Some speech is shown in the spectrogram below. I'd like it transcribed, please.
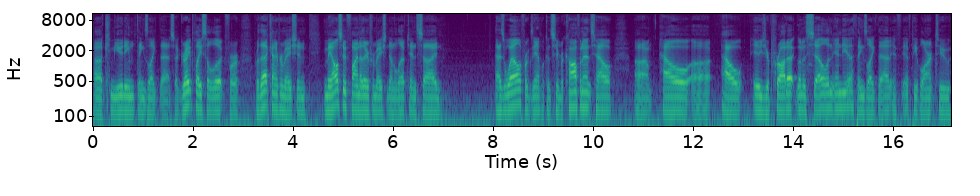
uh, commuting, things like that. So, a great place to look for, for that kind of information. You may also find other information down the left hand side as well. For example, consumer confidence, how um, how uh, how is your product going to sell in India? Things like that. If if people aren't too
